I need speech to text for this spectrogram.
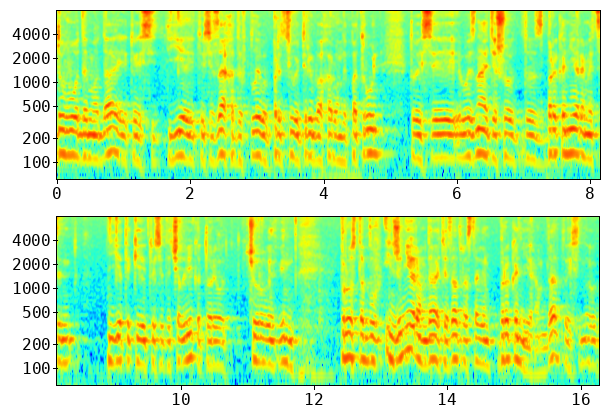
доводимо, да, і то есть, є то есть, заходи впливу, працюють рибоохоронний патруль. Тобто, е, ви знаєте, що е, з браконьєрами це є такий то есть, це чоловік, який от, вчора він, просто був інженером, да, а завтра став він браконьєром. Да, то есть, ну,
